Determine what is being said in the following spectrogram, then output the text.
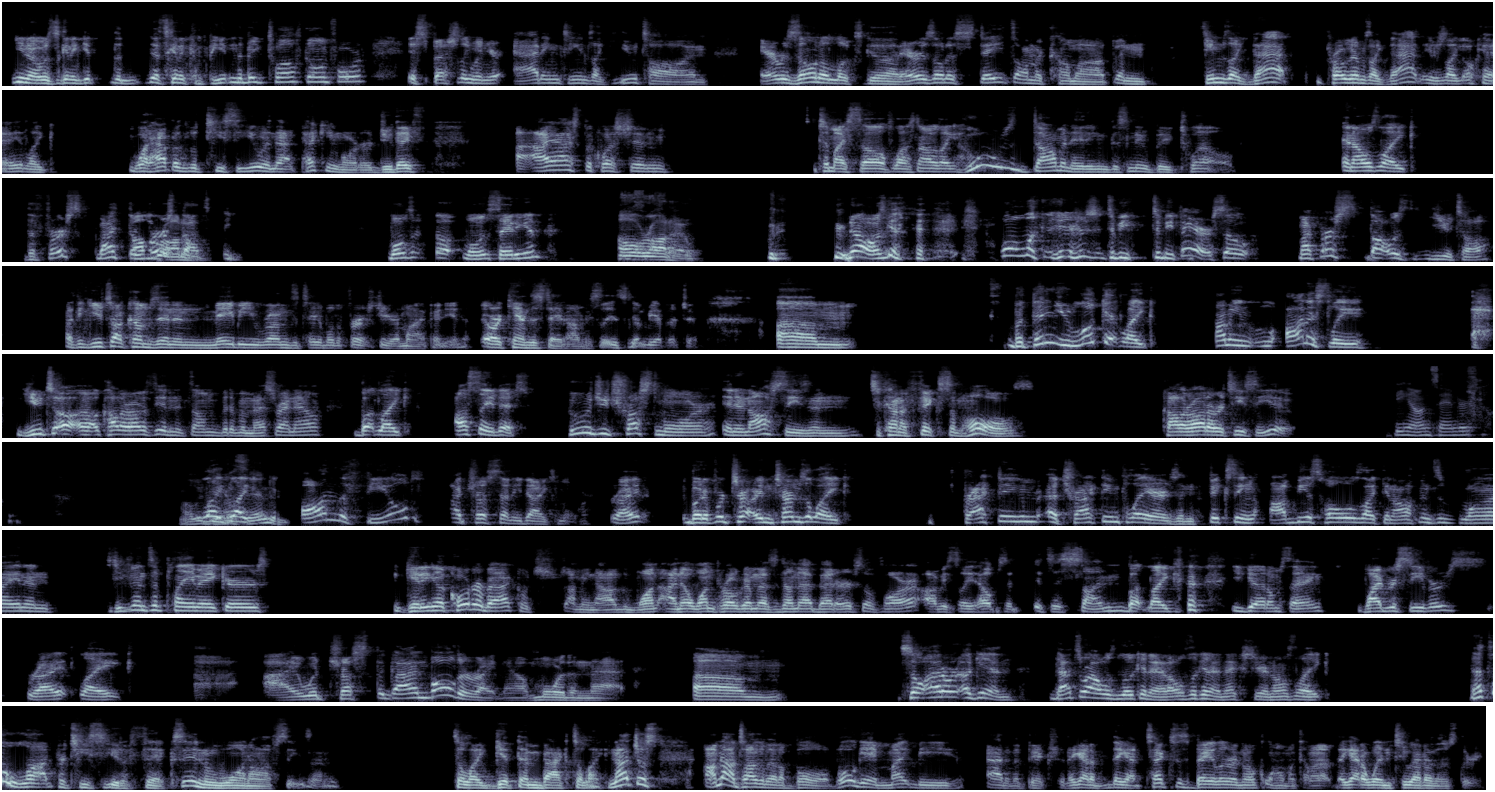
you know, is gonna get the that's gonna compete in the Big Twelve going forward, especially when you're adding teams like Utah and Arizona looks good. Arizona State's on the come up, and seems like that programs like that. He was like, okay, like what happens with TCU in that pecking order? Do they? I asked the question to myself last night. I was like, who's dominating this new Big Twelve? And I was like, the first my the first thoughts. What was it? Uh, what was it? Say it again. Colorado. no, I was gonna. Well, look. Here's to be to be fair. So my first thought was Utah. I think Utah comes in and maybe runs the table the first year, in my opinion, or Kansas State. Obviously, it's going to be up there too. Um, but then you look at like, I mean, honestly, Utah, uh, Colorado's in its own bit of a mess right now. But like, I'll say this: who would you trust more in an off season to kind of fix some holes? Colorado or TCU? Deion Sanders. Probably like Deion like Sanders. on the field, I trust Sonny Dykes more, right? But if we're tr- in terms of like attracting attracting players and fixing obvious holes like an offensive line and defensive playmakers, getting a quarterback, which I mean, I one I know one program that's done that better so far. Obviously, it helps it, it's his son, but like you get what I'm saying. Wide receivers, right? Like I would trust the guy in Boulder right now more than that. Um, so I don't. Again, that's what I was looking at. I was looking at next year, and I was like, that's a lot for TCU to fix in one off season to like get them back to like not just. I'm not talking about a bowl. A bowl game might be out of the picture. They got a, they got Texas, Baylor, and Oklahoma coming up. They got to win two out of those three.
